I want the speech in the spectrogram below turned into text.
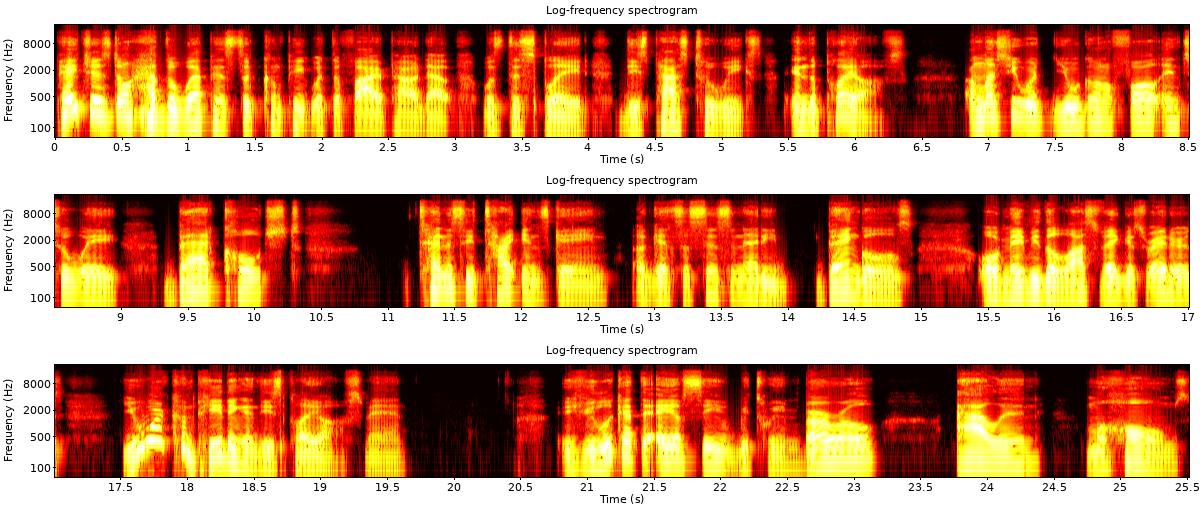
Patriots don't have the weapons to compete with the firepower that was displayed these past two weeks in the playoffs. Unless you were you were going to fall into a bad coached Tennessee Titans game against the Cincinnati Bengals or maybe the Las Vegas Raiders, you weren't competing in these playoffs, man. If you look at the AFC between Burrow, Allen, Mahomes,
